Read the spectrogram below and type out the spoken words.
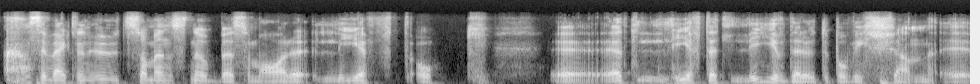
han ser verkligen ut som en snubbe som har levt och eh, ett, levt ett liv där ute på vischan eh,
